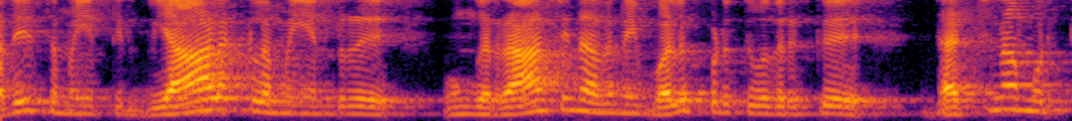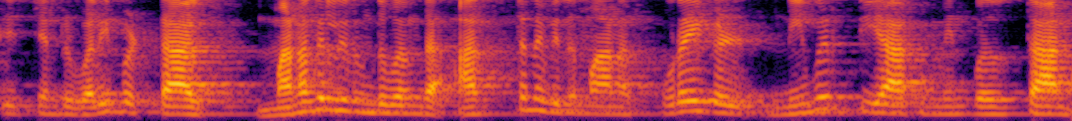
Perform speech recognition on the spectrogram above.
அதே சமயத்தில் வியாழக்கிழமை என்று உங்கள் ராசிநாதனை வலுப்படுத்துவதற்கு தட்சிணாமூர்த்தி சென்று வழிபட்டால் மனதில் இருந்து வந்த அத்தனை விதமான குறைகள் நிவர்த்தியாகும் என்பது தான்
